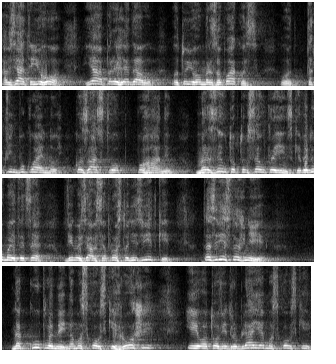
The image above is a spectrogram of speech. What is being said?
а взяти його, я переглядав оту його мерзопакость, от, так він буквально козацтво поганив, мерзив, тобто все українське. Ви думаєте, це він узявся просто ні звідки? Та звісно ж ні. накуплений на московські гроші і ото відробляє московські,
